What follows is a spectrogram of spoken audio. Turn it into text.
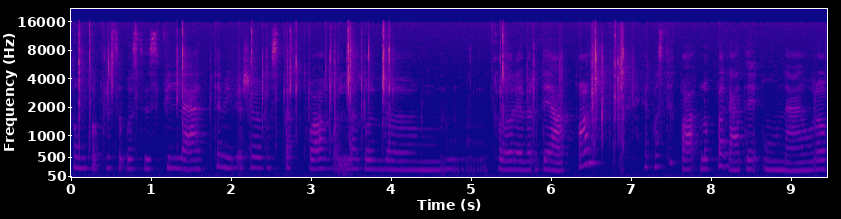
Comunque ho preso queste spillette mi piaceva questa qua quella col um, colore verde acqua. E queste qua l'ho pagate un euro.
